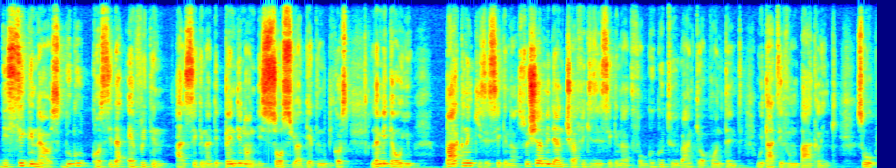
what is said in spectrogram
the signals google consider everything as signal depending on the source you are getting because let me tell you Backlink is a signal. Social media and traffic is a signal for Google to rank your content without even backlink. So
